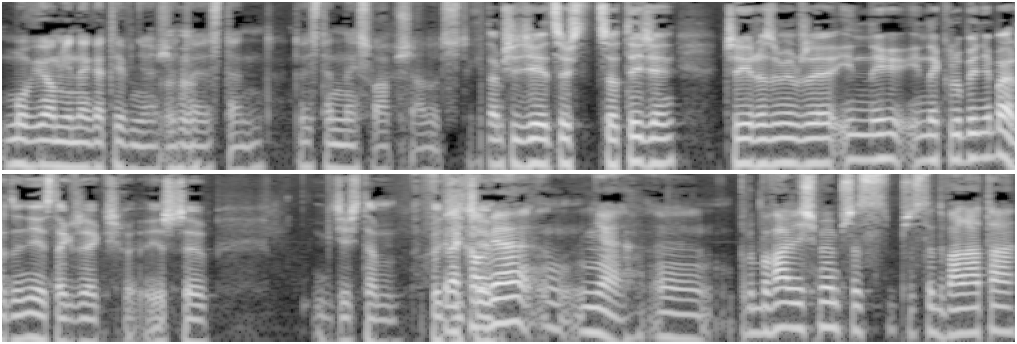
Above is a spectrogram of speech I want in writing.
mówił o mnie negatywnie, że Mhm. to jest ten, to jest ten najsłabszy albo coś takiego. Tam się dzieje coś co tydzień, czyli rozumiem, że inny, inne kluby nie bardzo. Nie jest tak, że cho- jeszcze gdzieś tam W chodzicie. Krakowie nie. Y, Próbowaliśmy przez, przez te dwa lata,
